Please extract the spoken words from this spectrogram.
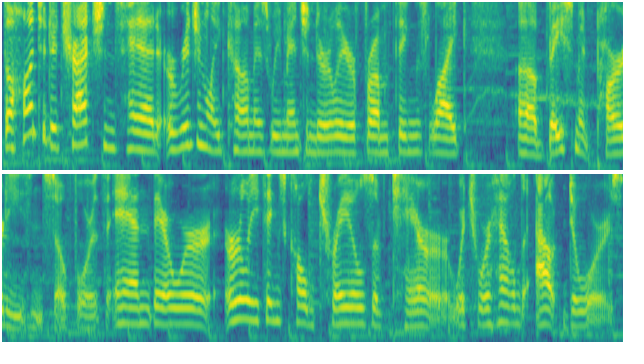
The haunted attractions had originally come, as we mentioned earlier, from things like uh, basement parties and so forth. And there were early things called trails of terror, which were held outdoors.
